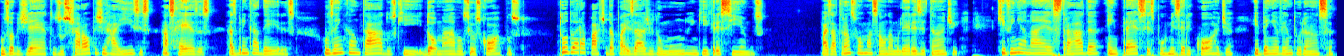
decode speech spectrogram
Os objetos, os xaropes de raízes, as rezas, as brincadeiras, os encantados que domavam seus corpos, tudo era parte da paisagem do mundo em que crescíamos. Mas a transformação da mulher hesitante, que vinha na estrada em preces por misericórdia e bem-aventurança,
